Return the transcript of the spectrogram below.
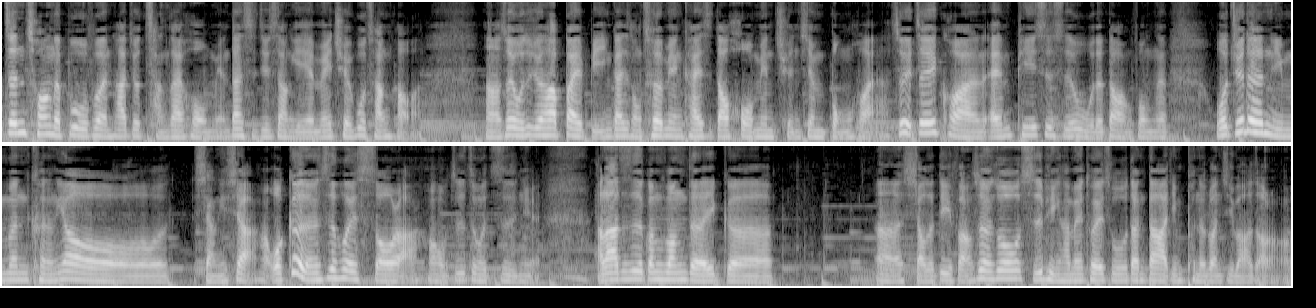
真窗的部分，它就藏在后面，但实际上也没全部藏好啊，啊，所以我就觉得它败笔应该是从侧面开始到后面全线崩坏啊，所以这一款 MP 四十五的盗风呢，我觉得你们可能要想一下哈，我个人是会收啦，啊，我就是这么自虐。好啦，这是官方的一个呃小的地方，虽然说食品还没推出，但大家已经喷的乱七八糟了啊。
